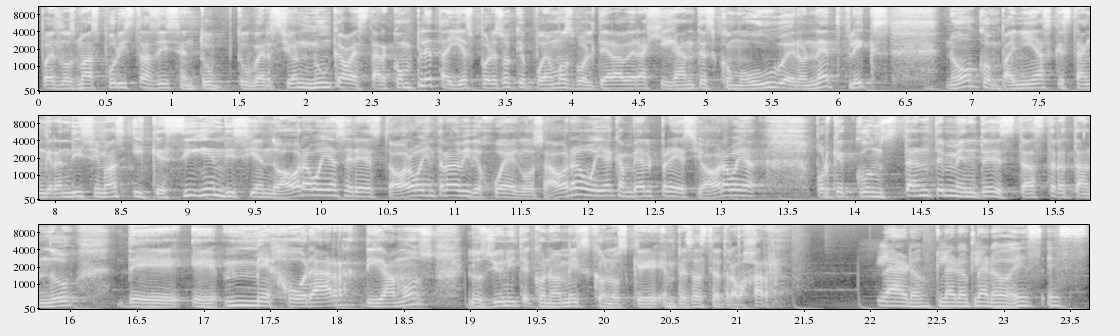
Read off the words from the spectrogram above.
pues los más puristas dicen tu, tu versión nunca va a estar completa y es por eso que podemos voltear a ver a gigantes como Uber o Netflix, ¿no? Compañías que están grandísimas y que siguen diciendo, ahora voy a hacer esto, ahora voy a entrar a videojuegos, ahora voy a cambiar el precio, ahora voy a... Porque constantemente estás tratando de eh, mejorar, digamos, los unit economics con los que empezaste a trabajar. Claro, claro, claro. Es, es,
